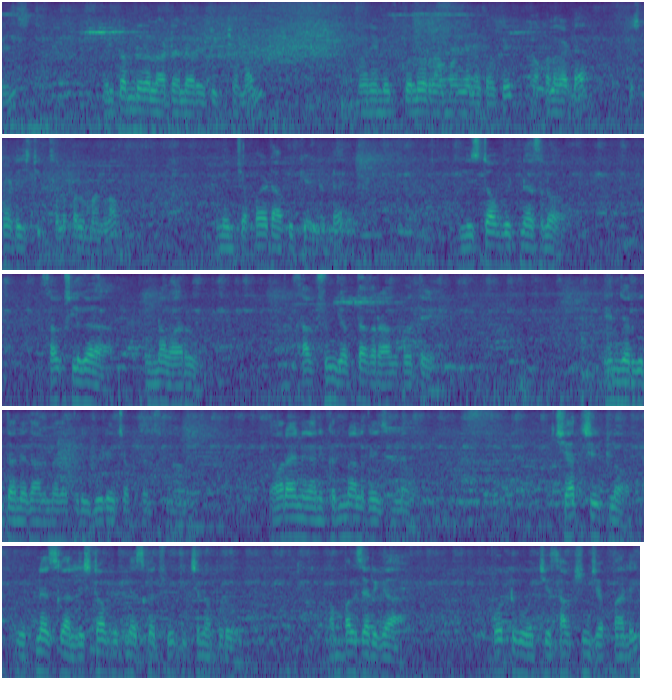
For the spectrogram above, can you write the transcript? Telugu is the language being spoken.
ఫ్రెండ్స్. వెల్కమ్ టు ద లాటల్ యూట్యూబ్ ఛానల్. మరి name Kolluru Ramanjana topic. Okkalagadda Krishna district Chalapal మండలం. నేను చెప్పే టాపిక్ ఏంటంటే లిస్ట్ ఆఫ్ విట్నెస్లో సాక్షులుగా ఉన్నవారు సాక్ష్యం చెప్తాక రాకపోతే ఏం జరుగుద్ది అనే దాని మీద ఇప్పుడు ఈ వీడియో చెప్పదలుచుకున్నాను. ఎవరైనా కానీ క్రిమినల్ కేసుల్లో ఛార్జ్ షీట్లో విట్నెస్గా లిస్ట్ ఆఫ్ విట్నెస్గా చూపించినప్పుడు కంపల్సరిగా కోర్టుకు వచ్చి సాక్ష్యం చెప్పాలి.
